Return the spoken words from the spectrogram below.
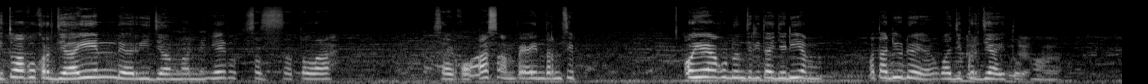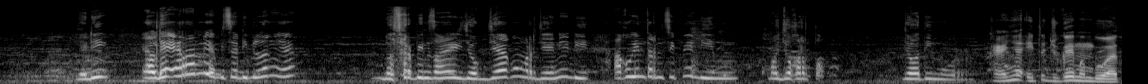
Itu aku kerjain dari zaman ya itu se- setelah saya koas sampai internship. Oh iya aku belum cerita. Jadi yang oh tadi udah ya wajib kerja itu. udah. Ah. jadi LDRan ya bisa dibilang ya. Dokter Pinsonnya di Jogja aku ngerjainnya di aku internshipnya di Mojokerto Jawa Timur. Kayaknya itu juga yang membuat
